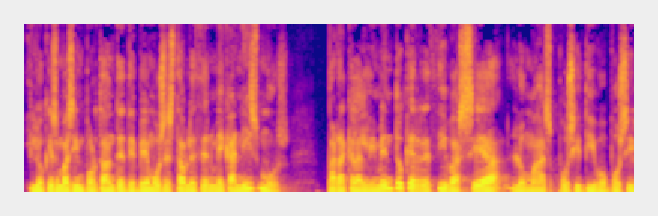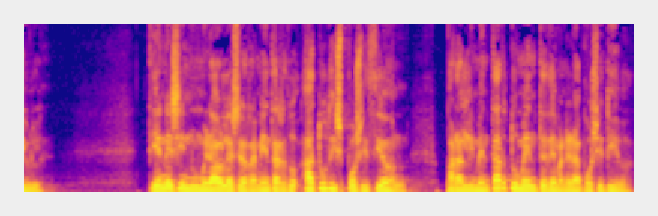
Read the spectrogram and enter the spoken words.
Y lo que es más importante, debemos establecer mecanismos para que el alimento que recibas sea lo más positivo posible. Tienes innumerables herramientas a tu disposición para alimentar tu mente de manera positiva.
